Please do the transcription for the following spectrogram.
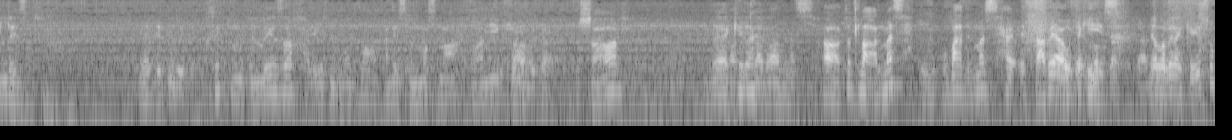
الليزر. ده ختم بيضاء ختم الليزر. عليه اسم المصنع. عليه اسم المصنع. وعليه الشعار بتاعه. الشعار. ده كده. تطلع بقى المسح. آه تطلع على المسح. وبعد المسح التعبئة والتكييس. يلا بينا نكيسه.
